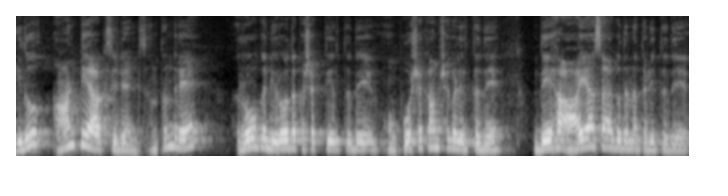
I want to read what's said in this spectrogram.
ಇದು ಆಂಟಿ ಆಕ್ಸಿಡೆಂಟ್ಸ್ ಅಂತಂದರೆ ರೋಗ ನಿರೋಧಕ ಶಕ್ತಿ ಇರ್ತದೆ, ಪೋಷಕಾಂಶಗಳಿರ್ತದೆ, ದೇಹ ಆಯಾಸ ಆಗೋದನ್ನು ತಡೀತದೆ,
